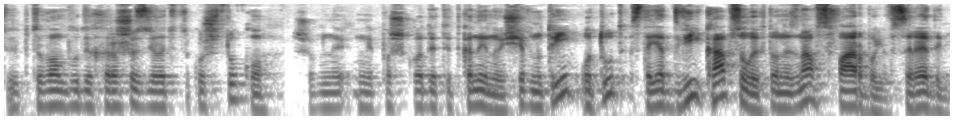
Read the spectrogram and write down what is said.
Тобто вам буде хорошо зробити таку штуку, щоб не, не пошкодити тканину. І ще внутрі, отут стоять дві капсули, хто не знав, з фарбою всередині.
